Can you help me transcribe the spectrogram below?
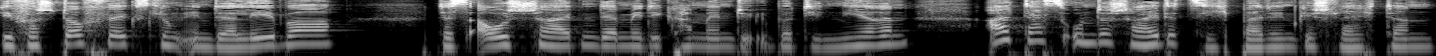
die Verstoffwechslung in der Leber, das Ausscheiden der Medikamente über die Nieren, all das unterscheidet sich bei den Geschlechtern.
